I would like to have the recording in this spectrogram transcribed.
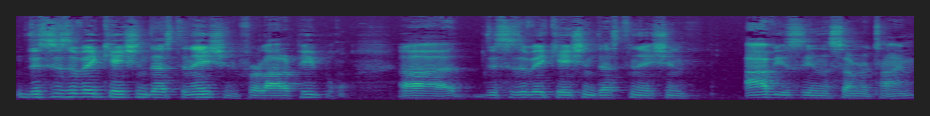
this is a vacation destination for a lot of people. Uh, this is a vacation destination, obviously in the summertime,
